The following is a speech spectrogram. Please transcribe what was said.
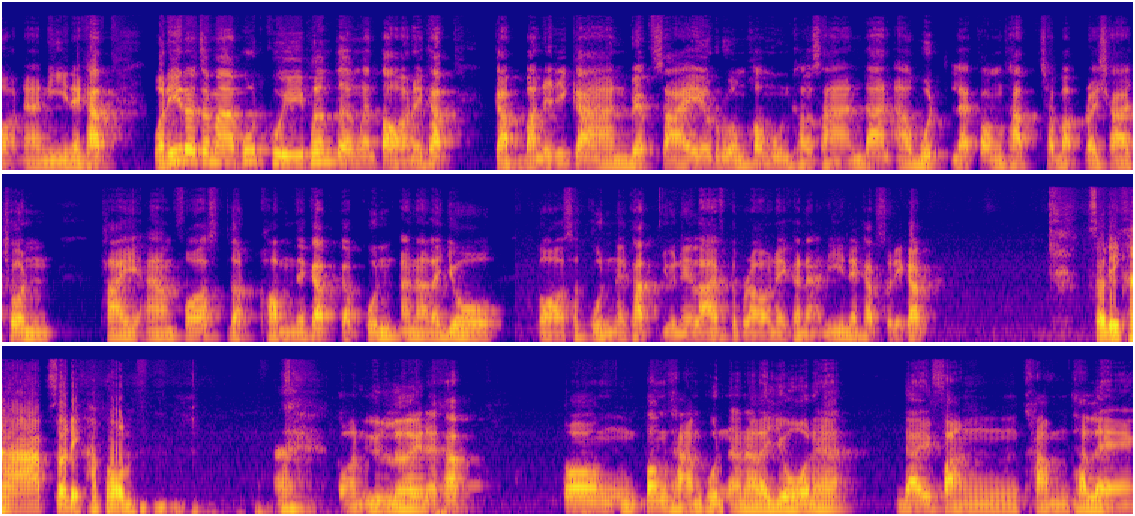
ก่อนหน้านี้นะครับ วันนี้เราจะมาพูดคุยเพิ่มเติมกันต่อนะครับ กับบรรณาธิการเว็บไซต์ รวมข้อมูลข่าวสาร ด้านอาวุธ และกองทัพ ฉบับประชาชน thaiarmforce.com นะครับ กับคุณอนาลโย กอสกุลนะครับ อยู่ในไลฟ์กับเราในขณะนี้นะครับ สวัสดีครับ สวัสดีครับ สวัสดีครับผมก่อนอื่นเลยนะครับ ต้องต้องถามคุณอนาลโยนะฮะได้ฟังคำแถลง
